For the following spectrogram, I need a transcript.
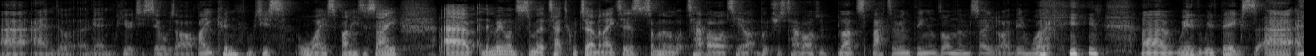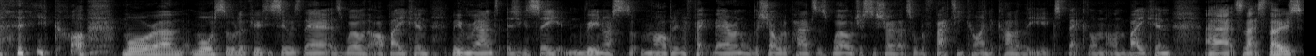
uh, and uh, again, purity seals are bacon, which is always funny to say. Um, and then move on to some of the tactical Terminators Some of them have got tabards here, like butcher's tabards with blood spatter and things on them. So I've been working uh, with with Biggs. Uh, and you've got more um, more sort of purity seals there as well that are bacon. Moving around, as you can see, really nice sort of marbling effect there on all the shoulder pads as well, just to show that sort of fatty kind of colour that you expect on on bacon. Uh, so that's those.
